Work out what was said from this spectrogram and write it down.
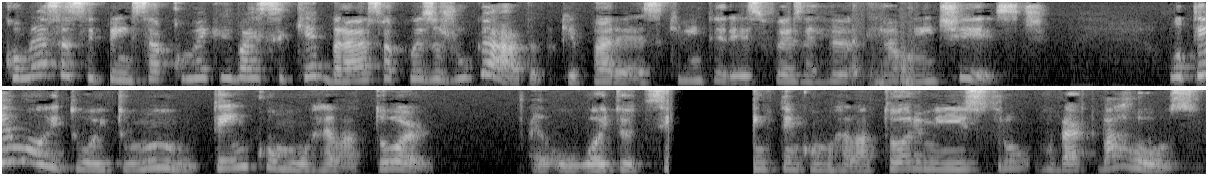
começa a se pensar como é que vai se quebrar essa coisa julgada, porque parece que o interesse foi realmente este. O tema 881 tem como relator, o 885 tem como relator o ministro Roberto Barroso.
